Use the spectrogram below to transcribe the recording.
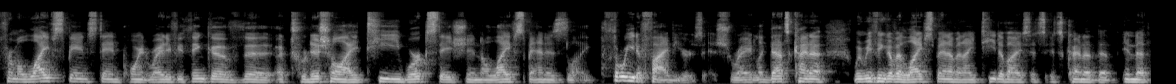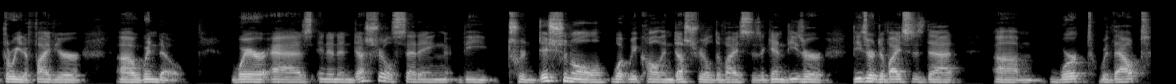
from a lifespan standpoint, right? If you think of the a traditional IT workstation, a lifespan is like three to five years ish, right? Like that's kind of when we think of a lifespan of an IT device, it's it's kind of that in that three to five year uh, window. Whereas in an industrial setting, the traditional what we call industrial devices, again, these are these are devices that um, worked without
